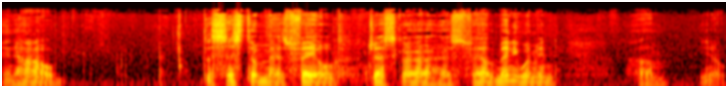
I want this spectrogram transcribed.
and how the system has failed. Jessica has failed many women. Um, you know,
